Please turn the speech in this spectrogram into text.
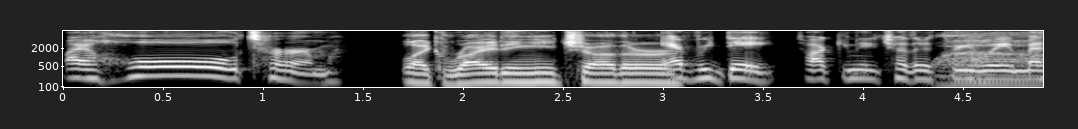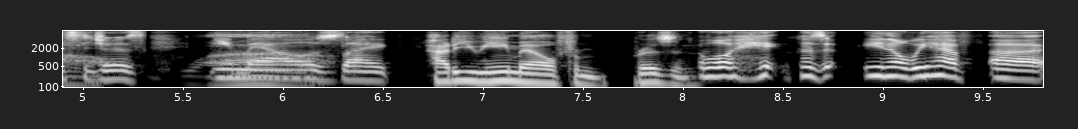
my whole term, like writing each other. every day, talking to each other, three way messages, Wow. emails, like How do you email from prison? well, because you know we have uh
